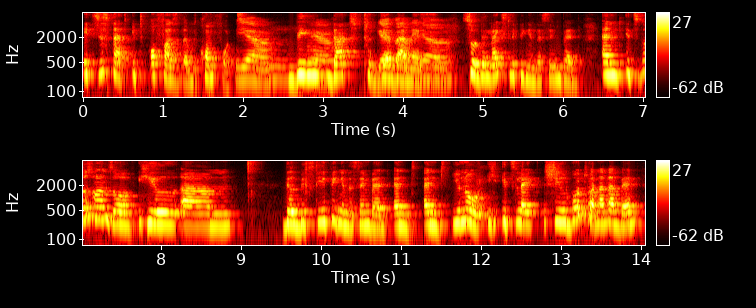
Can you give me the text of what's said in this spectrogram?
it's just that it offers them comfort Yeah. Mm-hmm. being Yeah. that togetherness. yeah. So they like sleeping in the same bed. And it's those ones of he'll um they'll be sleeping in the same bed and and you know it's like she'll go to another bed,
